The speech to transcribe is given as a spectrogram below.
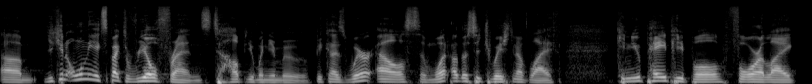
um, you can only expect real friends to help you when you move. Because where else, and what other situation of life, can you pay people for like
